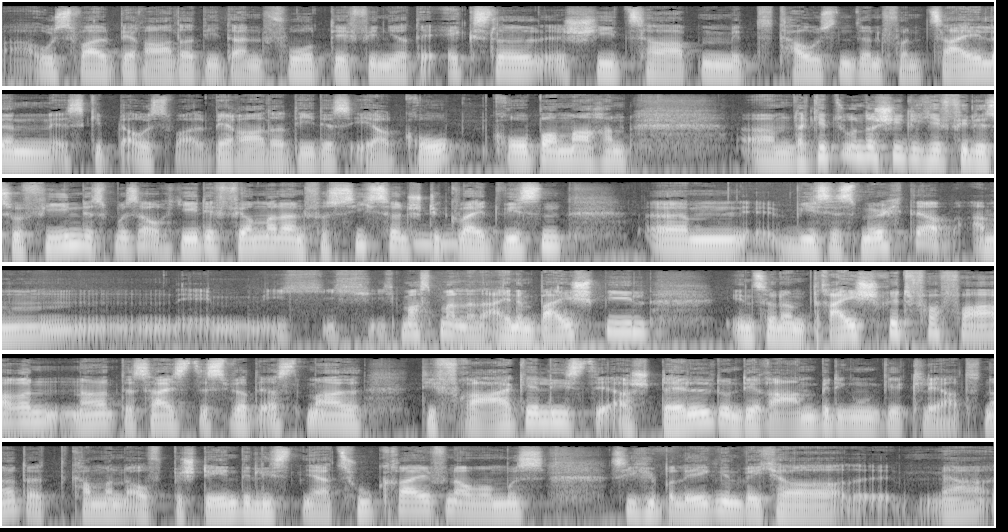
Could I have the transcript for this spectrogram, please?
Auswahlberater, die dann vordefinierte Excel-Sheets haben mit Tausenden von Zeilen. Es gibt Auswahlberater, die das eher grob, grober machen. Ähm, da gibt es unterschiedliche Philosophien. Das muss auch jede Firma dann für sich so ein mhm. Stück weit wissen, ähm, wie sie es möchte. ich, ich, ich mache es mal an einem Beispiel in so einem Dreischrittverfahren. Ne? Das heißt, es wird erstmal die Frageliste erstellt und die Rahmenbedingungen geklärt. Ne? Da kann man auf bestehende Listen ja zugreifen, aber man muss sich überlegen, in welcher, ja,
